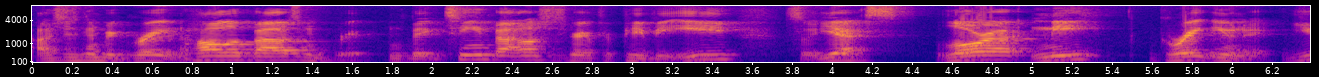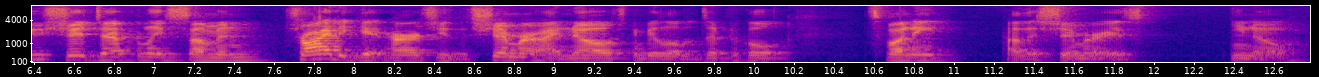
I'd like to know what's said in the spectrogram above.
Uh, she's going to be great in hollow battles, she's great in big team battles. She's great for PvE. So yes, Laura Neith, great unit. You should definitely summon. Try to get her. She's a shimmer. I know it's going to be a little difficult. It's funny how the shimmer is, you know,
